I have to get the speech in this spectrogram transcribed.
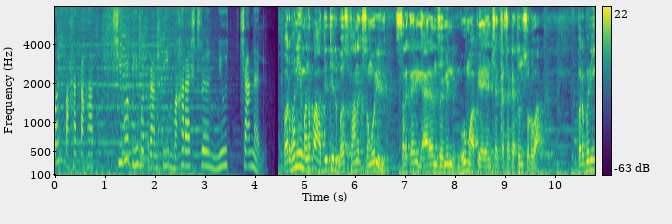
आपण पाहत आहात शिवभीमक्रांती महाराष्ट्र न्यूज चॅनल. परभणी मनपा हद्दीतील बस स्थानक समोरील सरकारी गायरान जमीन भूमाफिया यांच्या कचाट्यातून सोडवा. परभणी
